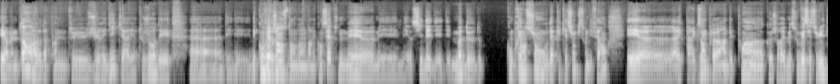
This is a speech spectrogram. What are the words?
Et en même temps, euh, d'un point de vue juridique, il y a, il y a toujours des, euh, des, des, des, convergences dans, dans, dans, les concepts, mais, euh, mais, mais aussi des, des modes de, de compréhension ou d'application qui sont différents. Et euh, avec par exemple un des points euh, que j'aurais aimé soulever, c'est celui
